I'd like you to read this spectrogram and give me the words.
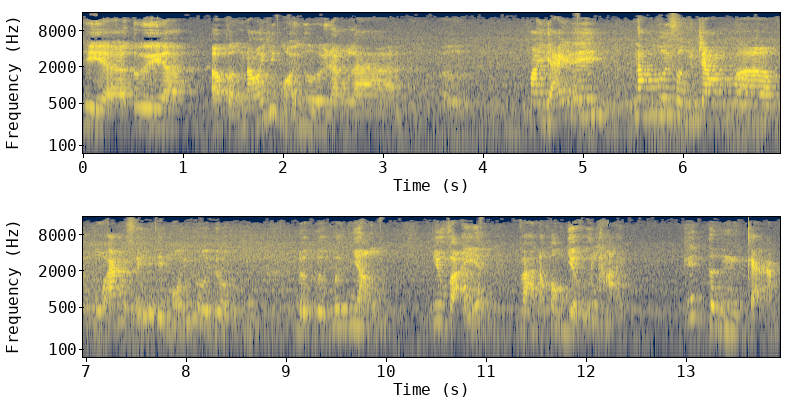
thì à, tôi à, à, vẫn nói với mọi người rằng là ờ, hoa hòa giải đi 50 phần trăm của ăn phí thì mỗi người được được được được nhận. Như vậy á, và nó còn giữ lại cái tình cảm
